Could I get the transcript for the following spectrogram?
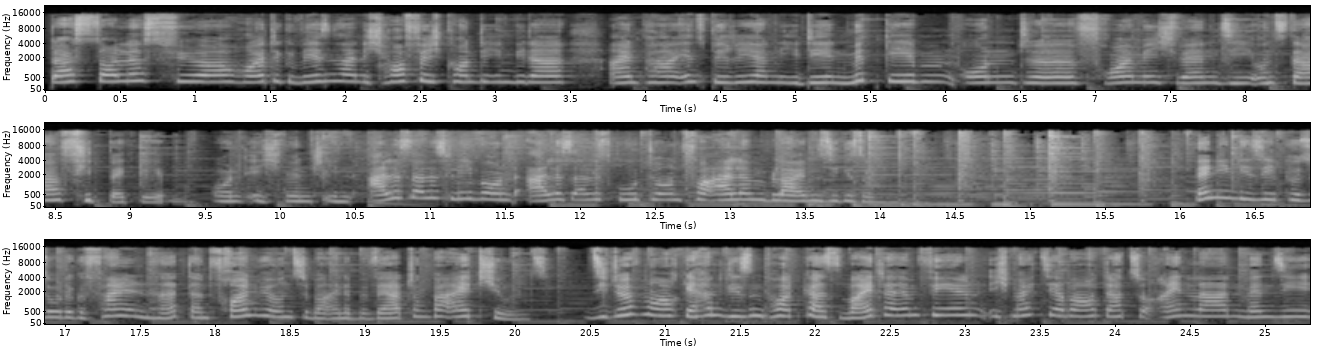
das soll es für heute gewesen sein. Ich hoffe, ich konnte Ihnen wieder ein paar inspirierende Ideen mitgeben und äh, freue mich, wenn Sie uns da Feedback geben. Und ich wünsche Ihnen alles, alles Liebe und alles, alles Gute und vor allem bleiben Sie gesund. Wenn Ihnen diese Episode gefallen hat, dann freuen wir uns über eine Bewertung bei iTunes. Sie dürfen auch gerne diesen Podcast weiterempfehlen. Ich möchte Sie aber auch dazu einladen, wenn Sie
